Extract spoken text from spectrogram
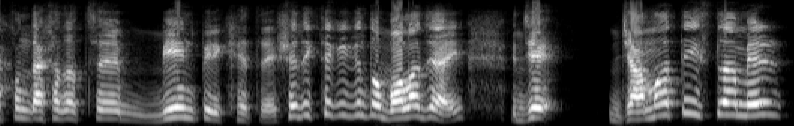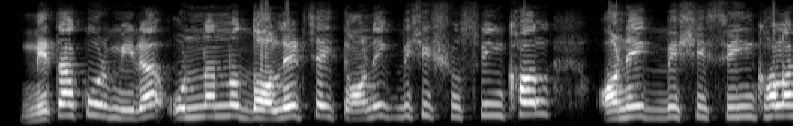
এখন দেখা যাচ্ছে বিএনপির ক্ষেত্রে। সেদিক থেকে কিন্তু বলা যায় যে জামাতে ইসলামের নেতাকর্মীরা অন্যান্য দলের চাইতে অনেক বেশি সুশৃঙ্খল, অনেক বেশি শৃঙ্খলা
